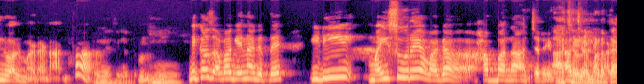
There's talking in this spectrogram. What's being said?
ಇನ್ವಾಲ್ವ್ ಮಾಡೋಣ ಅಂತ. ಬಿಕಾಸ್ ಅವಾಗ ಏನಾಗುತ್ತೆ ಇಡೀ ಮೈಸೂರೇ ಅವಾಗ ಹಬ್ಬನ ಆಚರಣೆ ಆಚರಣೆ ಮಾಡುತ್ತೆ.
